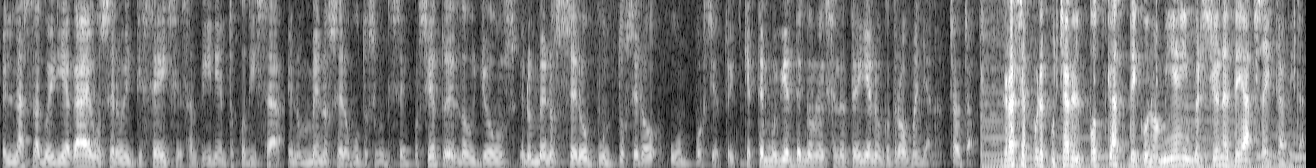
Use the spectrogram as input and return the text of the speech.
el Nasdaq hoy día cae un 0.26%, el S&P 500 cotiza en un menos 0.56% y el Dow Jones en un menos 0.01%. Y que estén muy bien, tengan un excelente día, nos encontramos mañana. Chao, chao. Gracias por escuchar el podcast de Economía e Inversiones de Upside Capital.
